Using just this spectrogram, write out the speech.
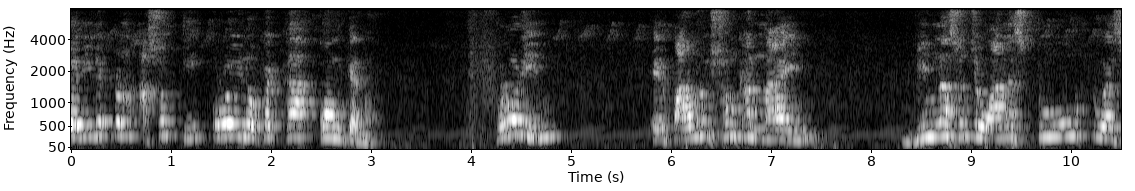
এর ইলেকট্রন আসক্তি ক্লোরিন অপেক্ষা কম কেন? ফ্লোরিন এর পারমাণবিক সংখ্যা নাইন, বিন্যাস হচ্ছে one s two two s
